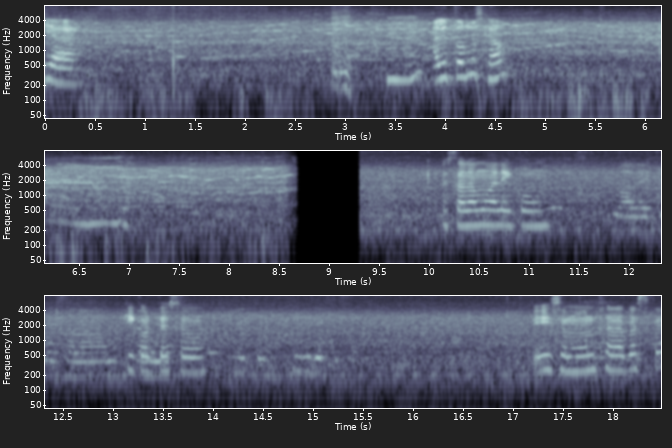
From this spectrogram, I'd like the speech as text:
ইয়া আলু তরমুজ খাও। আসসালামু আলাইকুম। কি করতেছো? এই যে মন খারাপ আজকে?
